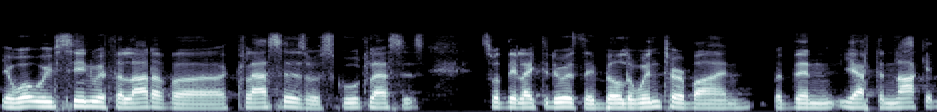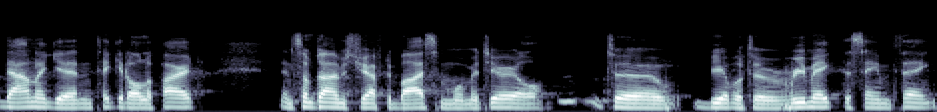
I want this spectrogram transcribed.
Yeah, what we've seen with a lot of uh, classes or school classes, So what they like to do is they build a wind turbine, but then you have to knock it down again, take it all apart. And sometimes you have to buy some more material to be able to remake the same thing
